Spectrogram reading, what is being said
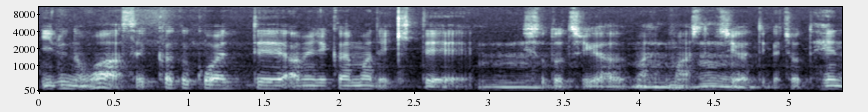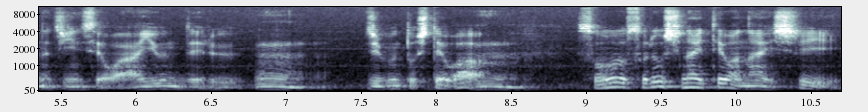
いるのはせっかくこうやってアメリカまで来てうん。人と違う、まあ、うん。まあ人と違うっていうかちょっと変な人生を歩んでる自分としては、うん。そそれをしない手はないし、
